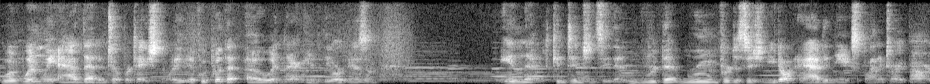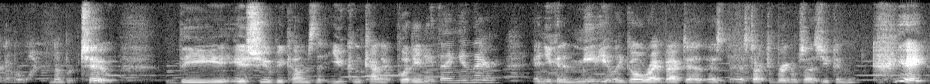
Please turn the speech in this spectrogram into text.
when, when we add that interpretation, if we put that O in there into the organism, in that contingency, that, that room for decision, you don't add any explanatory power, number one. Number two, the issue becomes that you can kind of put anything in there and you can immediately go right back to, as, as Dr. Brigham says, you can create,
